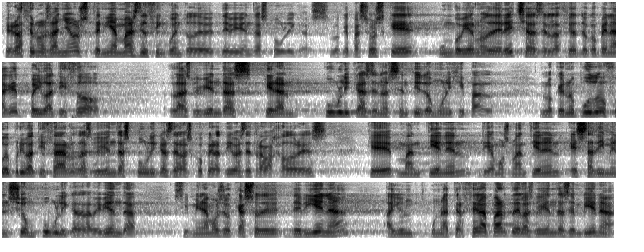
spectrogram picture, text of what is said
pero hace unos años tenía más del 50% de, viviendas públicas. Lo que pasó es que un gobierno de derechas en la ciudad de Copenhague privatizó las viviendas que eran públicas en el sentido municipal. Lo que no pudo fue privatizar las viviendas públicas de las cooperativas de trabajadores que mantienen, digamos, mantienen esa dimensión pública de la vivienda si miramos el caso de, Viena, hay una tercera parte de las viviendas en Viena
